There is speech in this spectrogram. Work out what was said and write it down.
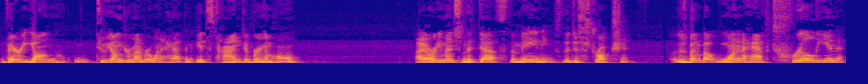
very young, too young to remember when it happened. It's time to bring them home. I already mentioned the deaths, the maimings, the destruction. There's been about one and a half trillion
